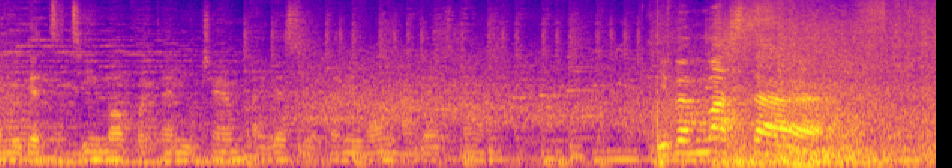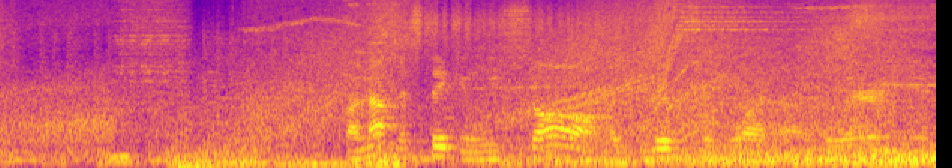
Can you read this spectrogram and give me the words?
And we get to team up with any champ, I guess with anyone, I guess not. Even Master! If I'm not mistaken, we saw a glimpse of what uh, Galarian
